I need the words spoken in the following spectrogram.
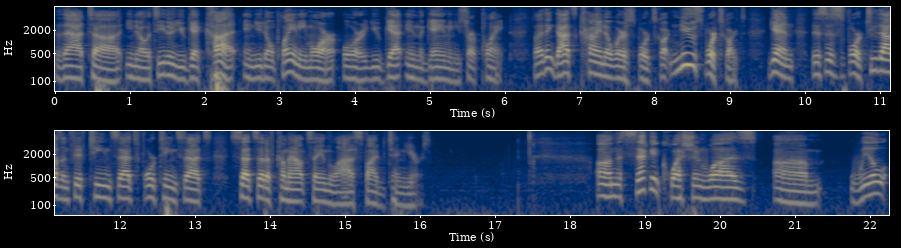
that, uh, you know, it's either you get cut and you don't play anymore or you get in the game and you start playing. So I think that's kind of where sports card, new sports cards. Again, this is for 2015 sets, 14 sets, sets that have come out, say, in the last five to 10 years. Um, the second question was um, will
